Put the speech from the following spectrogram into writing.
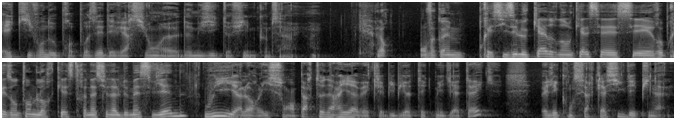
et, qui vont nous proposer des versions de musique de films comme ça. Alors on va quand même préciser le cadre dans lequel ces, représentants de l'Orchestre national de Metz viennent? Oui, alors ils sont en partenariat avec les bibliothèques médiathèques et les concerts classiques d'Épinal.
